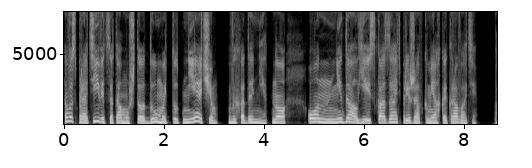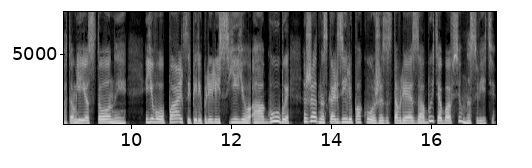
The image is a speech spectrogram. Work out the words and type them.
воспротивиться тому, что думать тут не о чем, выхода нет, но он не дал ей сказать, прижав к мягкой кровати. Потом ее стоны, его пальцы переплелись с ее, а губы жадно скользили по коже, заставляя забыть обо всем на свете.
